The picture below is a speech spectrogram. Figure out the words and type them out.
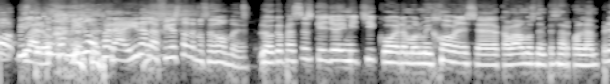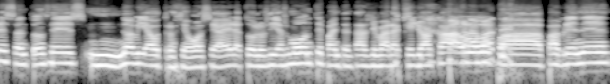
guay. vístete Claro. conmigo para ir a la fiesta de no sé dónde. Lo que pasa es que yo y mi chico éramos muy jóvenes, acabábamos de empezar con la empresa, entonces mm, no había otra opción. O sea, era todos los días monte para intentar llevar aquello a cabo, para aprender.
